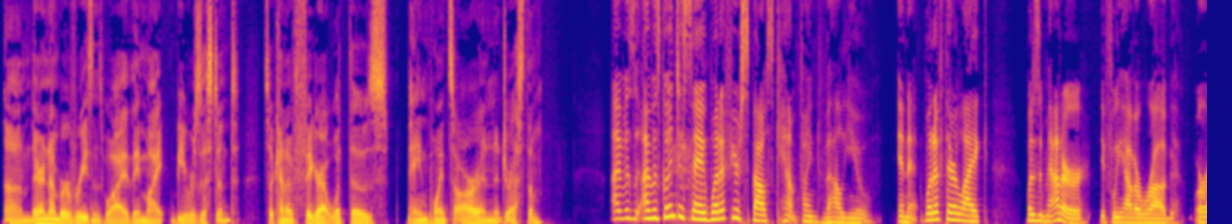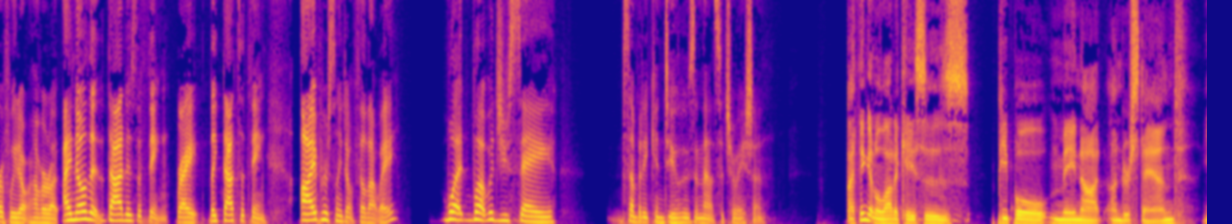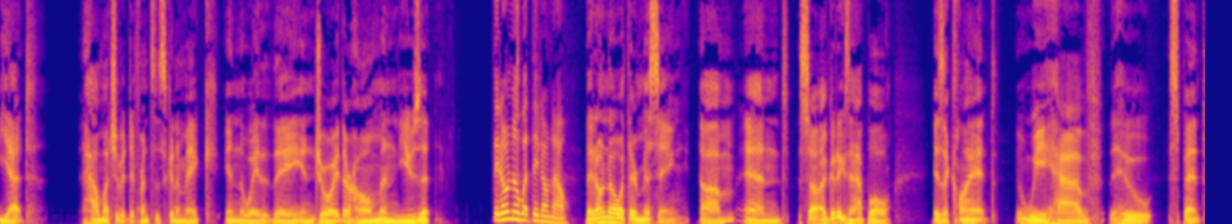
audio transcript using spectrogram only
Um, there are a number of reasons why they might be resistant. So, kind of figure out what those pain points are and address them. I was I was going to say, what if your spouse can't find value in it? What if they're like, what does it matter if we have a rug or if we don't have a rug? I know that that is a thing, right? Like that's a thing. I personally don't feel that way. What what would you say somebody can do who's in that situation? I think in a lot of cases, people may not understand yet how much of a difference it's going to make in the way that they enjoy their home and use it. They don't know what they don't know. They don't know what they're missing. Um, and so, a good example is a client we have who spent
